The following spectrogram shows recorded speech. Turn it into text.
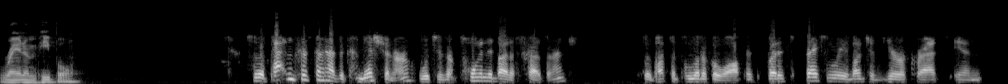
random people? So the patent system has a commissioner, which is appointed by the president. So that's a political office, but it's basically a bunch of bureaucrats in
